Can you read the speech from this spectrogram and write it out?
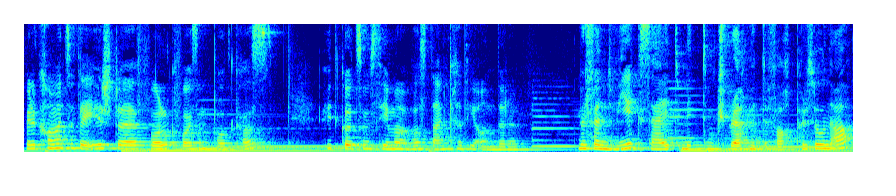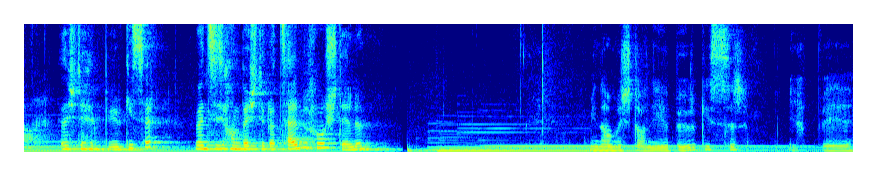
Willkommen zu der ersten Folge von unserem Podcast. Heute geht es um das Thema «Was denken die anderen?». Wir fangen wie gesagt mit dem Gespräch mit der Fachperson an. Das ist der Herr Bürgisser. Wenn Sie sich am besten gerade selber vorstellen. Mein Name ist Daniel Bürgisser. Ich bin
